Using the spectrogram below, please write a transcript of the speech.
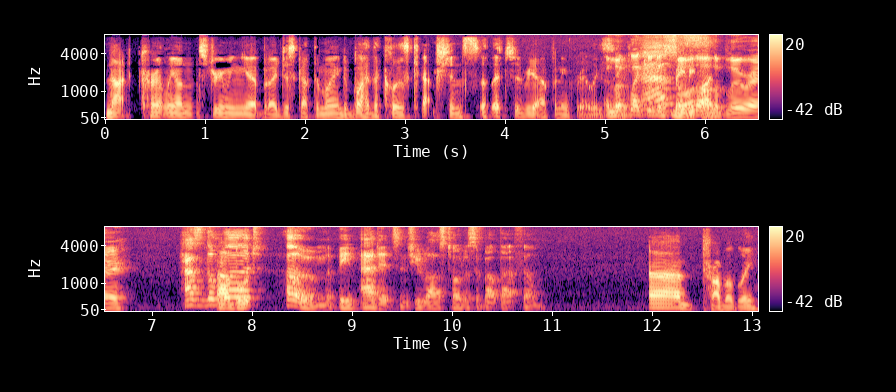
not currently on streaming yet. But I just got the money to buy the closed captions, so that should be happening fairly It soon. It looked like you just Maybe sold all the Blu-ray. Has the Uh, bl- word home been added since you last told us about that film? um, probably,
